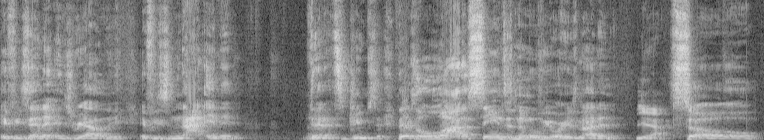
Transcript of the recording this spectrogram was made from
if he's in it, it's reality. If he's not in it, then it's dream state. There's a lot of scenes in the movie where he's not in it. Yeah. So,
